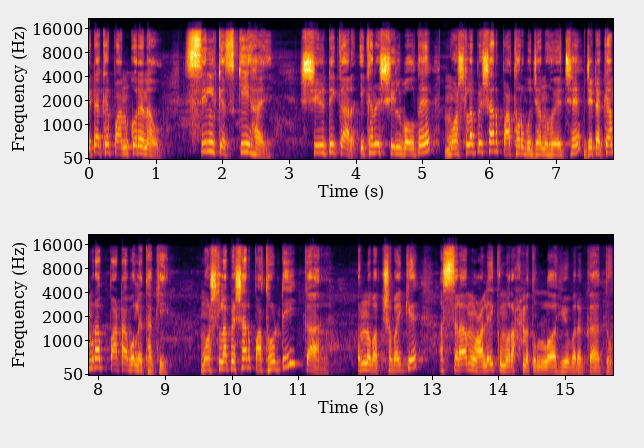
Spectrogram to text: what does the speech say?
এটাকে পান করে নাও। সিল্কেস কি হয় শিলটিকার এখানে শিল বলতে মশলা পেশার পাথর বোঝানো হয়েছে, যেটাকে আমরা পাটা বলে থাকি। মশলা পেশার পাথরটি কার? ধন্যবাদ সবাইকে। আসসালামু আলাইকুম রহমতুল্লাহ বারকাতুহ।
